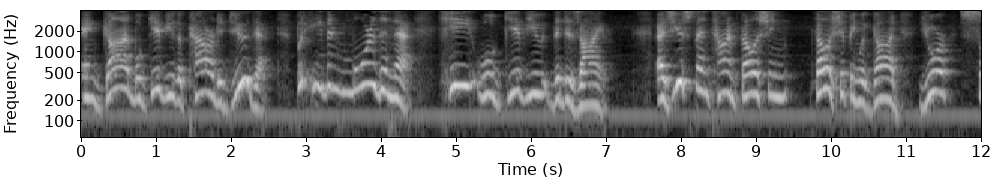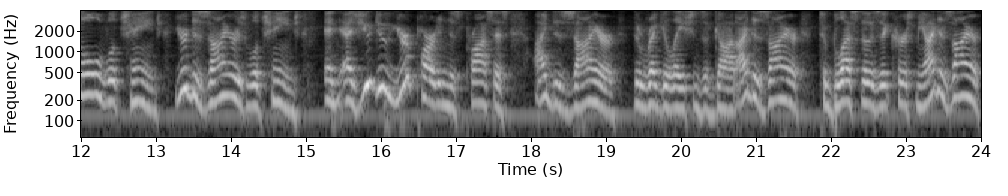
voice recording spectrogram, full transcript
and God will give you the power to do that. But even more than that, He will give you the desire. As you spend time fellowshipping, fellowshipping with God, your soul will change, your desires will change. And as you do your part in this process, I desire the regulations of God. I desire to bless those that curse me. I desire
